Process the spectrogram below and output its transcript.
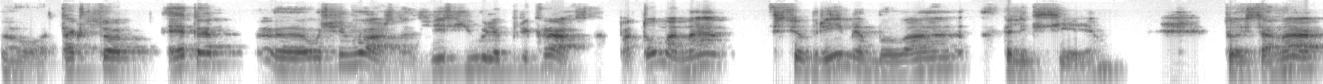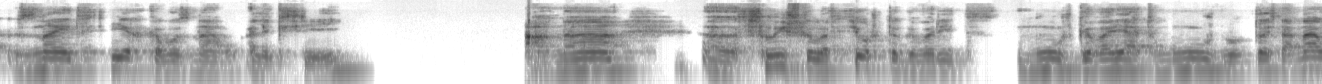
Вот. Так что это э, очень важно. Здесь Юля прекрасна. Потом она все время была с Алексеем. То есть она знает всех, кого знал Алексей. Она э, слышала все, что говорит муж, говорят мужу. То есть она,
